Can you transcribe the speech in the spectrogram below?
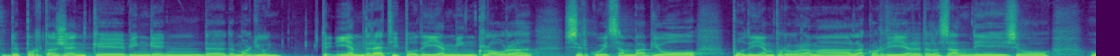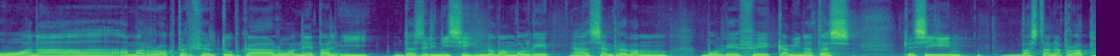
de portar gent que vinguin de, de molt lluny. Teníem dret i podíem incloure circuits amb avió, podíem programar la cordillera de les Andes o, o anar a Marroc per fer el Tubcal o a Nepal i des de l'inici no vam voler. Eh? Sempre vam voler fer caminates que siguin bastant a prop,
